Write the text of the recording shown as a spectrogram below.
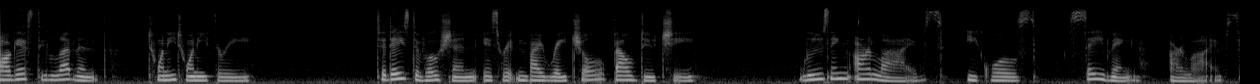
August 11th, 2023. Today's devotion is written by Rachel Balducci. Losing our lives equals saving our lives.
